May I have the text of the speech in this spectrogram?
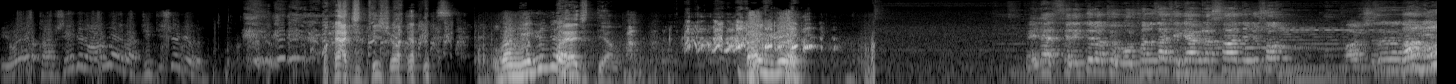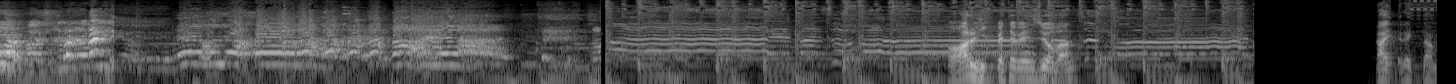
Yo tavsiye ederim vallahi bak ciddi söylüyorum. Baya ciddi şu an yalnız. Ulan niye güldün? Baya ciddi ama. Ben gülüyorum. Beyler selektör atıyorum ortanıza çek gel biraz sağa önce sol. Karşıdan Lan ne olur? Karşıdan adam geliyor. Ağır Hikmet'e benziyor lan. Ay reklam.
